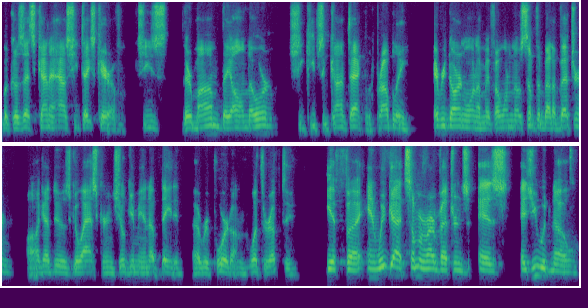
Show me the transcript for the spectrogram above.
because that's kind of how she takes care of them. She's their mom. They all know her. She keeps in contact with probably every darn one of them. If I want to know something about a veteran, all I got to do is go ask her, and she'll give me an updated uh, report on what they're up to. If uh, and we've got some of our veterans, as as you would know,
